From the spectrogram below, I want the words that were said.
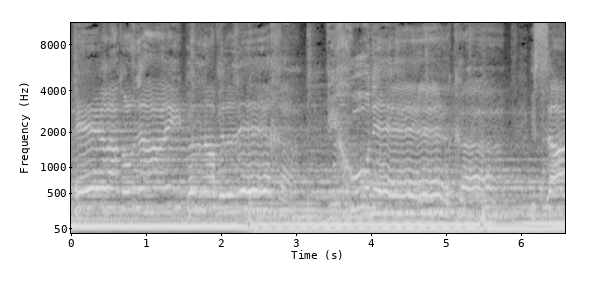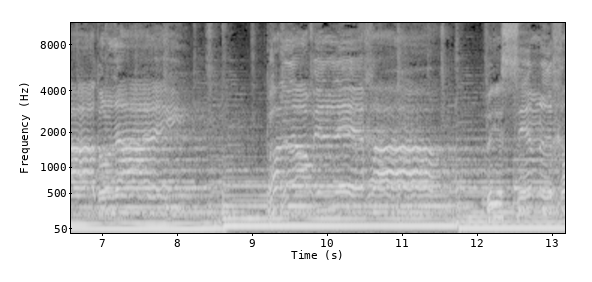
יאר אדוני פניו אליך ויחונך יישא אדוני פניו אליך וישים לך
